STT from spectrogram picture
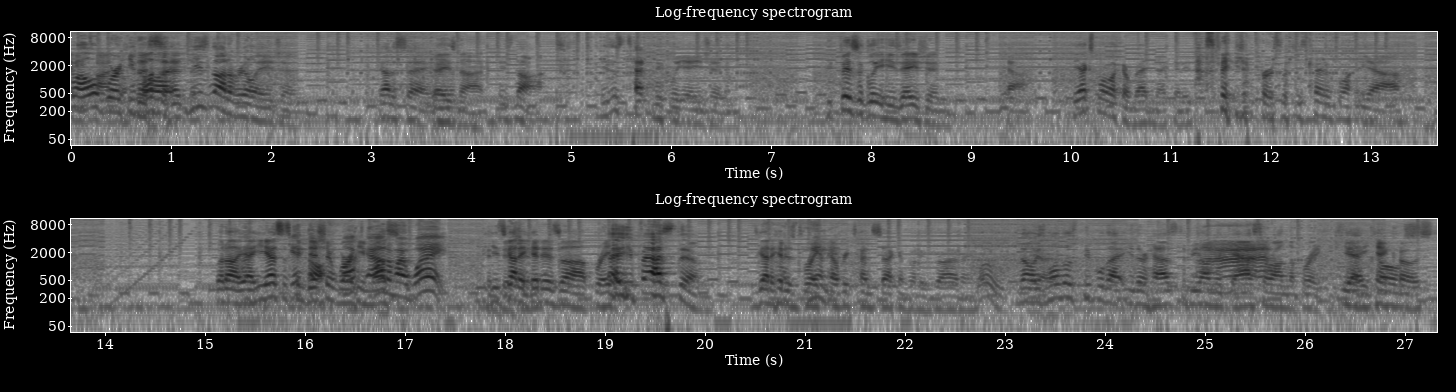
problem where he this. Well, wants- he's not a real Asian. Gotta say. Yeah, he's not. He's not. He's just technically Asian. He, physically, he's Asian. Yeah. He acts more like a redneck than he does an Asian person, which is kind of funny. Yeah. But uh, yeah, he has this Get condition the where fuck he out must. of my way! He's got to hit his uh, brake. Hey, you passed him. He's got to hit his God brake every 10 seconds when he's driving. Whoa. No, he's one of those people that either has to be on the gas or on the brake. He Yeah, he can't coast.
